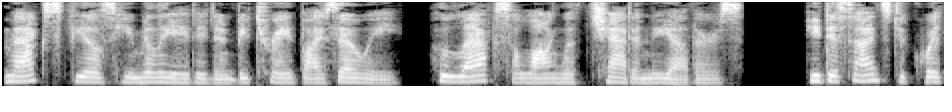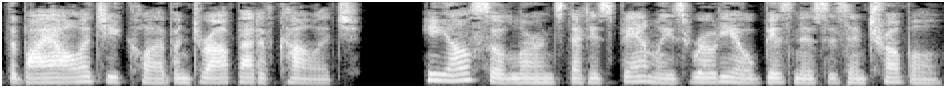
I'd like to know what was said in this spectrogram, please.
Max feels humiliated and betrayed by Zoe, who laughs along with Chad and the others. He decides to quit the biology club and drop out of college. He also learns that his family's rodeo business is in trouble,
